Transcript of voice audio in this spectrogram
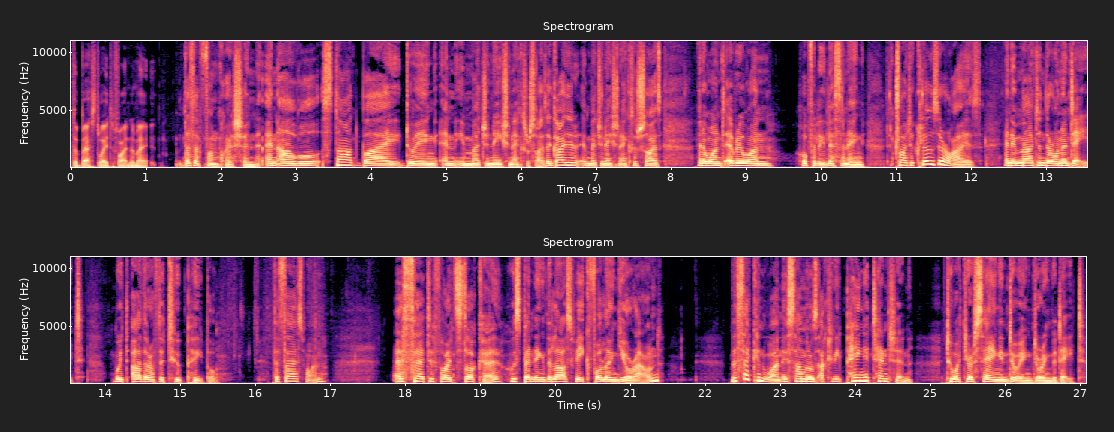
the best way to find a mate? That's a fun question. And I will start by doing an imagination exercise, a guided imagination exercise. And I want everyone, hopefully listening, to try to close their eyes and imagine they're on a date with either of the two people. The first one, a certified stalker who's spending the last week following you around. The second one is someone who's actually paying attention to what you're saying and doing during the date.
